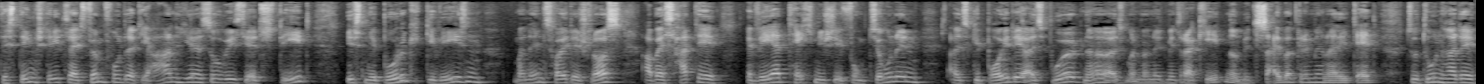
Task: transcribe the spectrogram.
Das Ding steht seit 500 Jahren hier, so wie es jetzt steht, ist eine Burg gewesen man nennt es heute Schloss, aber es hatte wehrtechnische Funktionen als Gebäude, als Burg, ne, als man noch nicht mit Raketen und mit Cyberkriminalität zu tun hatte,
